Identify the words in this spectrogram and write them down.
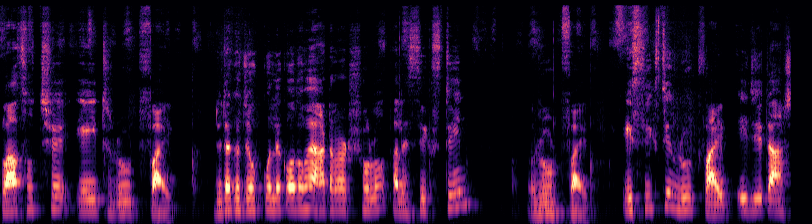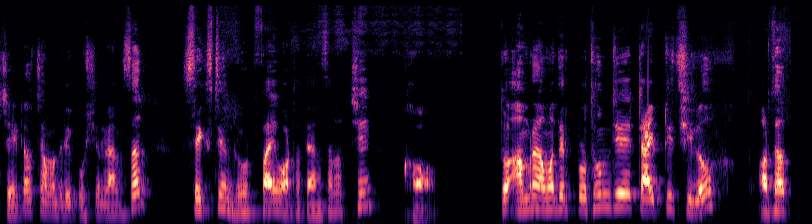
প্লাস হচ্ছে এইট রুট ফাইভ দুটাকে যোগ করলে কত হয়? আঠারো, আট, ষোলো। তাহলে সিক্সটিন রুট ফাইভ এই সিক্সটিন রুট ফাইভ এই যেটা আসছে, এটা হচ্ছে আমাদের এই কোশ্চেনের অ্যান্সার সিক্সটিন রুট ফাইভ অর্থাৎ অ্যান্সার হচ্ছে খ। তো আমরা আমাদের প্রথম যে টাইপটি ছিল, অর্থাৎ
